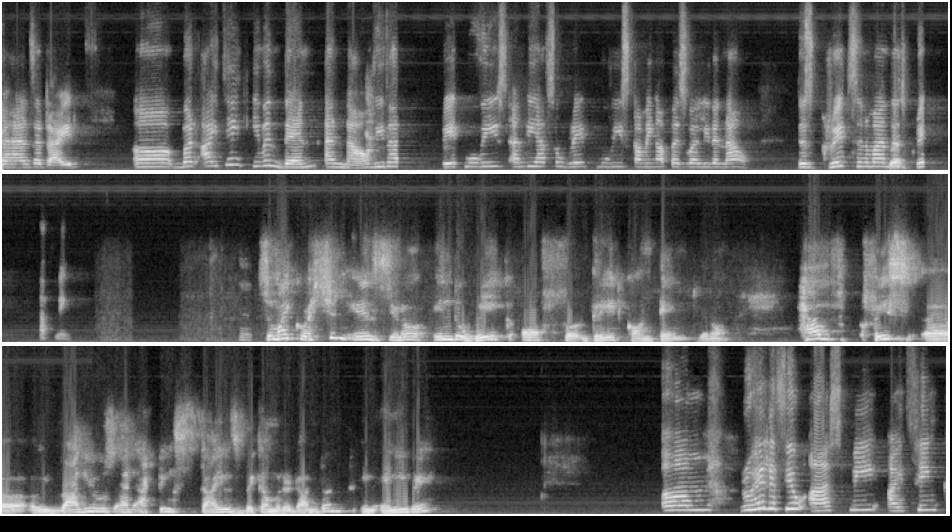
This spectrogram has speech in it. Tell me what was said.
your hands are tied uh, but I think even then and now we've had great movies and we have some great movies coming up as well even now. There's great cinema and there's great happening. So my question is, you know, in the wake of uh, great content, you know, have face uh, values and acting styles become redundant in any way? Um, Ruhail, if you ask me, I think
